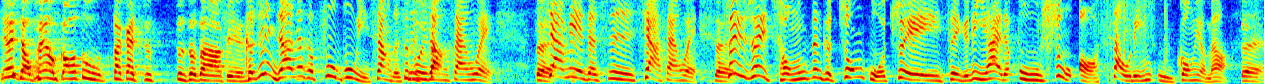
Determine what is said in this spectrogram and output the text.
因为小朋友高度大概就就就在那边。可是你知道那个腹部以上的是上。三位。下面的是下三位，对。所以所以从那个中国最这个厉害的武术哦，少林武功有没有？对，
